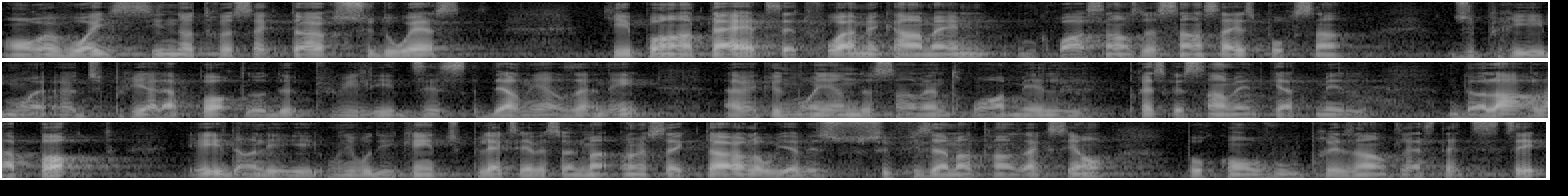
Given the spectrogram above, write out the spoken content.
on revoit ici notre secteur sud-ouest, qui n'est pas en tête cette fois, mais quand même une croissance de 116 du prix, euh, du prix à la porte depuis les dix dernières années, avec une moyenne de 123 000, presque 124 000 la porte. Et au niveau des quintuplex, il y avait seulement un secteur où il y avait suffisamment de transactions pour qu'on vous présente la statistique,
